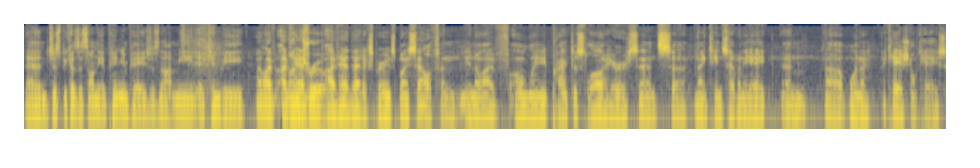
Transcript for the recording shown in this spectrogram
And just because it's on the opinion page does not mean it can be. Well, I've, I've Untrue. had I've had that experience myself, and you know I've only practiced law here since uh, 1978, and uh, an occasional case.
